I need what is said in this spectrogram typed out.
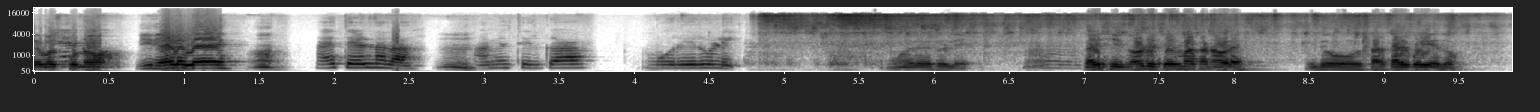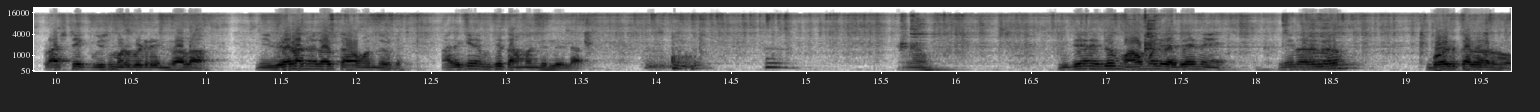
ಟೇಬಲ್ ಸ್ಪೂನು ನೀನ್ ಹೇಳಲೆ? ಹ್ಮ್. ಆಯ್ತು ಹೇಳನಲ್ಲ? ಹ್ಮ್. ಆಮೇಲೆ ತಿರ್ಗಾ ಮೂರ್ ಈರುಳ್ಳಿ. ಮೂರು ಈರುಳ್ಳಿ. ಗೈಸ್ ಈಗ ನೋಡಿ ಚೇಂಜ್ ಮಾಡ್ಕೊಂಡವಳೆ ಇದು ತರಕಾರಿ ಕೊಯ್ಯೋದು. ಪ್ಲಾಸ್ಟಿಕ್ ಯೂಸ್ ಮಾಡ್ಬಿಡ್ರಿ ಇಂದ್ರಲ್ಲ ನೀವ್ ಹೇಳೋದ್ಮೇಲೆ ತಗೊಂಬಂದವ್ರೆ ಅದಕ್ಕೆ ಮುಂಚೆ ತಗೊಂಬಂದಿರ್ಲಿಲ್ಲ ಹ್ಮ್. ಇದೇನಿದು? ಮಾಮೂಲಿ ಅದೇನೆ. ಏನಾದ್ರು ಗೋಲ್ಡ್ ಕಲರು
